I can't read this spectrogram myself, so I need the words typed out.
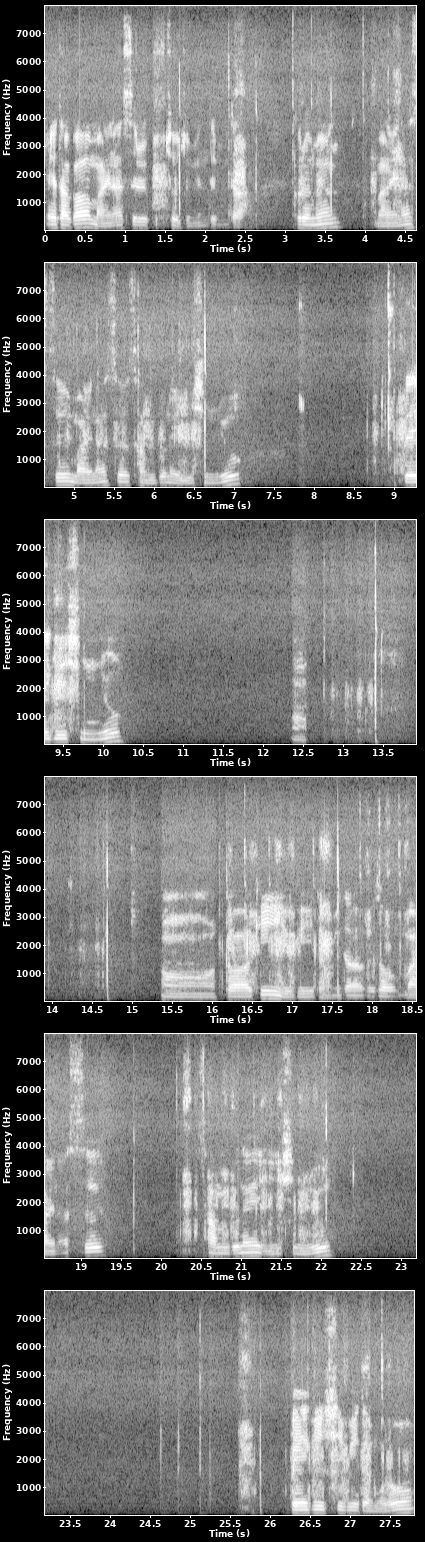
1에다가 마이너스를 붙여주면 됩니다. 그러면 마이너스 마이너스 3분의 26 빼기 16 어, 더하기 6이 됩니다. 그래서 마이너스 3분의 26 빼기 10이 되므로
